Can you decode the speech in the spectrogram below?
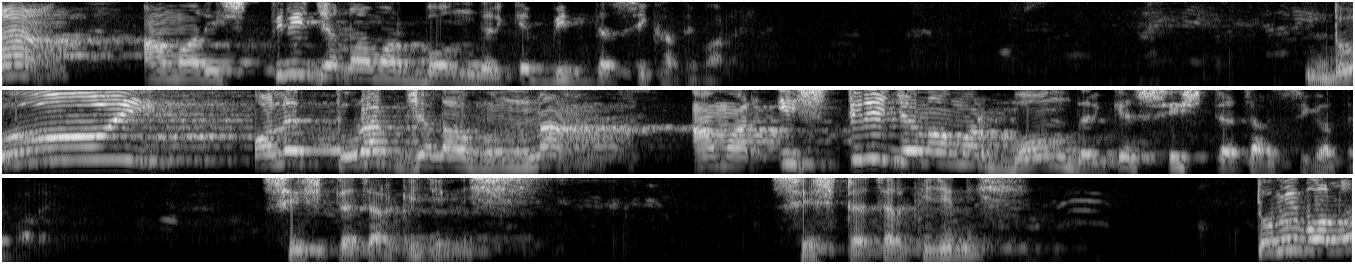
না, আমার স্ত্রী যেন আমার বোনদেরকে বিদ্যা শিখাতে পারে। দুই, অলে তোরাক জেলা হন না আমার স্ত্রী যেন আমার বোনদেরকে শিষ্টাচার শিখাতে পারে। শিষ্টাচার কি জিনিস? শিষ্টাচার কি জিনিস? তুমি বলো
